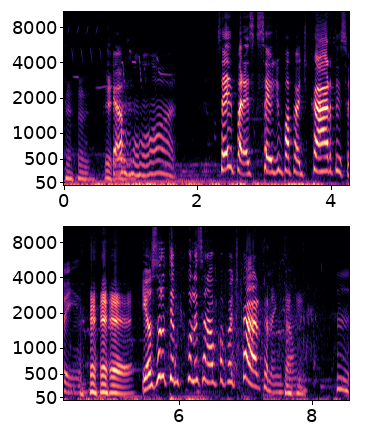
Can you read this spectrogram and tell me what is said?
Que amor. Sei, parece que saiu de um papel de carta isso aí. Eu sou do tempo que colecionava papel de carta, né? Então. Hum.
